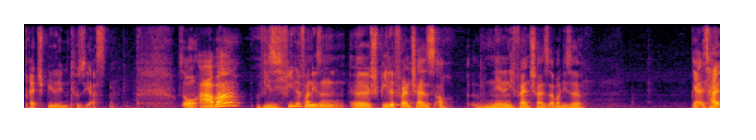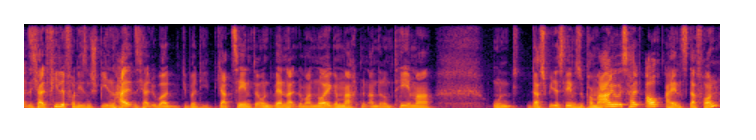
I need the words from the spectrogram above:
Brettspiel-Enthusiasten. So, aber wie sich viele von diesen äh, Spiele-Franchises auch, nee, nicht Franchises, aber diese ja, es halten sich halt viele von diesen Spielen, halten sich halt über, über die Jahrzehnte und werden halt nochmal neu gemacht mit anderem Thema. Und das Spiel des Lebens Super Mario ist halt auch eins davon.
